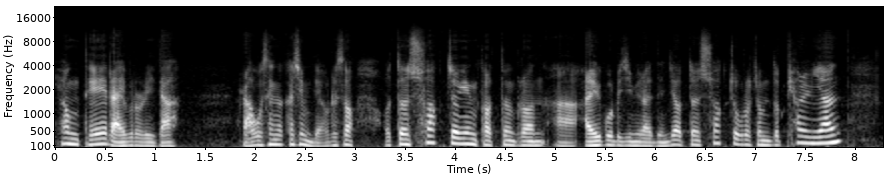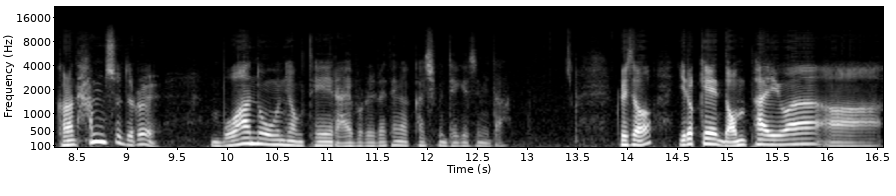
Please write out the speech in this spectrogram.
형태의 라이브러리다 라고 생각하시면 돼요. 그래서 어떤 수학적인 어떤 그런 아, 알고리즘이라든지 어떤 수학적으로 좀 더 편리한 그런 함수들을 모아놓은 형태의 라이브러리라 생각하시면 되겠습니다. 그래서 이렇게 넘파이와 어,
